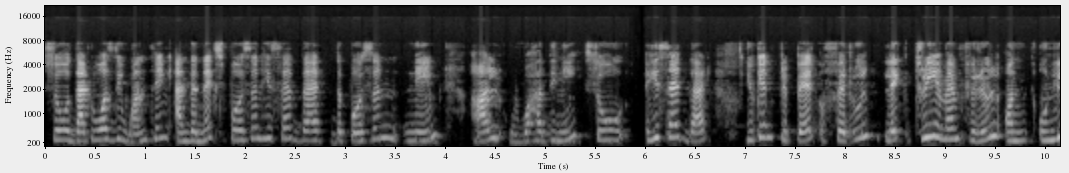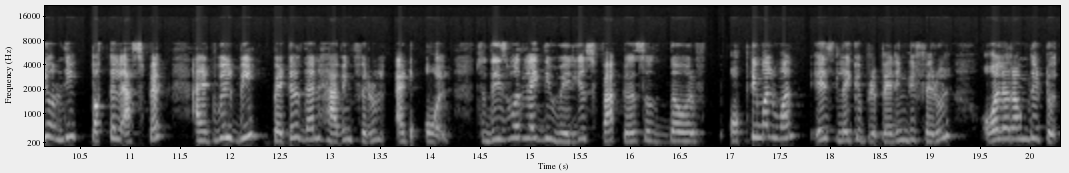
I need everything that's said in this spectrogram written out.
So that was the one thing. And the next person he said that the person named al wahadini so he said that you can prepare a ferrule like 3 mm ferrule on only on the buccal aspect and it will be better than having ferrule at all. So these were like the various factors. So the optimal one is like you're preparing the ferrule all around the tooth.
